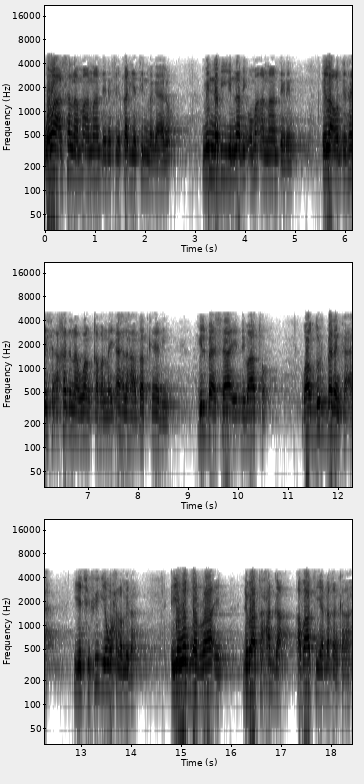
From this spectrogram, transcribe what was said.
Wamaa arsalnaa ma anaan dirin qaryatin magaalo min nebiyin nabi uma anaan dirin ilaa oon dirayse akhadnaa waan qabanay ahlahaa dadkeedii bilba'saai dhibaato. Dur badanka ah iyo jiri iyo wax la mid a iyo wadaraai dhibaato xagga abaarta dhaqanka ah.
